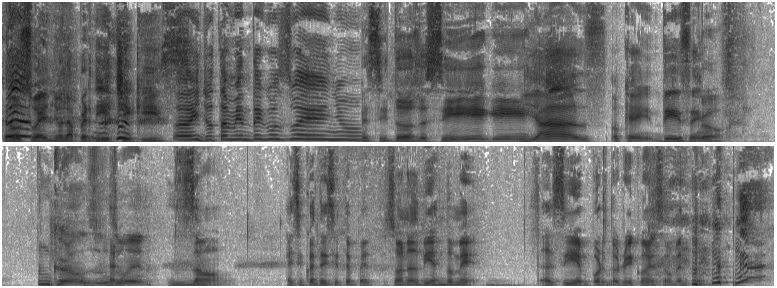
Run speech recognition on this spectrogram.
Tengo sueño, la perdí, chiquis. Ay, yo también tengo sueño. Besitos de Siggy. Yes. Ok, dice. Girl. Girls and Swim. Zone. Hay 57 personas viéndome así en Puerto Rico en este momento.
